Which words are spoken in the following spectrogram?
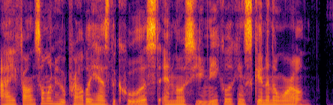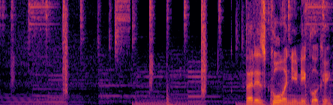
I found someone who probably has the coolest and most unique looking skin in the world. That is cool and unique looking.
